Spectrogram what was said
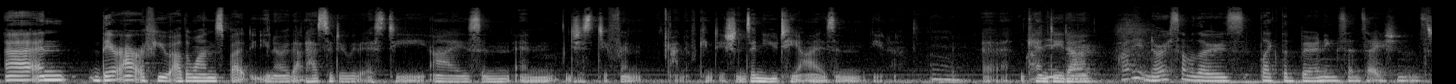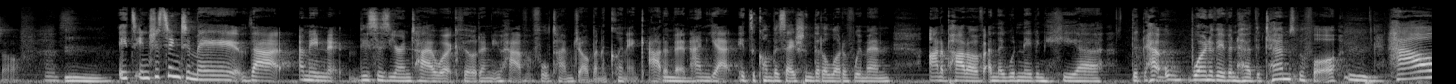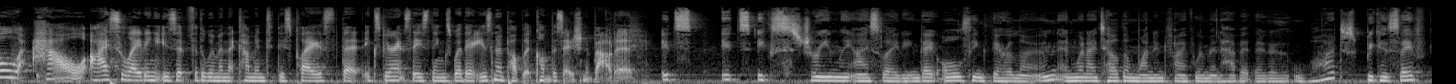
Uh, and there are a few other ones, but you know that has to do with STIs and, and just different kind of conditions and UTIs and you know uh, candida. I didn't, know, I didn't know some of those, like the burning sensation and stuff. Was mm. It's interesting to me that, I mean, this is your entire work field and you have a full time job and a clinic out of it. Mm. And yet it's a conversation that a lot of women aren't a part of and they wouldn't even hear, the, ha- won't have even heard the terms before. Mm. How, how isolating is it for the women that come into this place that experience these things where there is no public conversation about it? It's it's extremely isolating. They all think they're alone, and when I tell them one in five women have it, they go, "What?" Because they've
